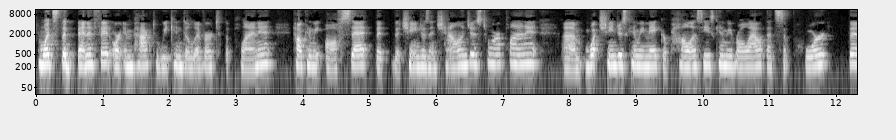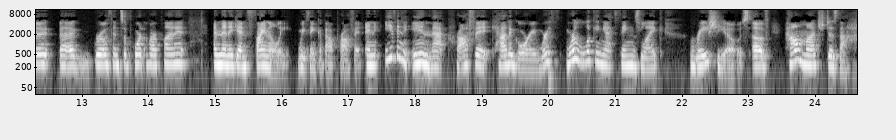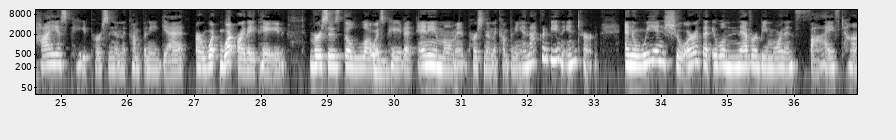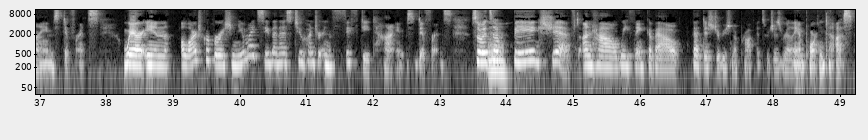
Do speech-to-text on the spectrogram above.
What's the benefit or impact we can deliver to the planet? How can we offset the, the changes and challenges to our planet? Um, what changes can we make or policies can we roll out that support the uh, growth and support of our planet. And then again, finally, we think about profit. And even in that profit category, we're, we're looking at things like ratios of how much does the highest paid person in the company get or what, what are they paid versus the lowest mm-hmm. paid at any moment person in the company. And that could be an intern. And we ensure that it will never be more than five times difference where in a large corporation you might see that as 250 times difference so it's mm. a big shift on how we think about that distribution of profits which is really important to us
